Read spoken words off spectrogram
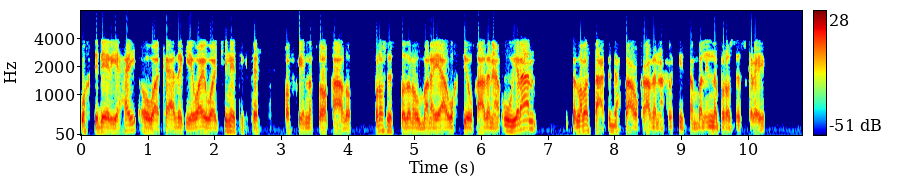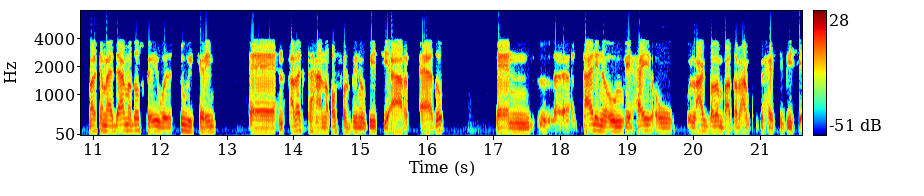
wakti dheer yahay oo waa ka adagya waayo waa genetic test qofka in la soo qaado. Process badan uu marayaa wakti uu qaadanaya ugu yaraan laba saac saddex saac uu qaadanaya halkii sambal in la process gareeyo marka maadaama dadku ay wada sugi karin adag tahana qof walba inuu b c r aado qaalina uu yahay lacag badan baa dabcan ku baxaysa b c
